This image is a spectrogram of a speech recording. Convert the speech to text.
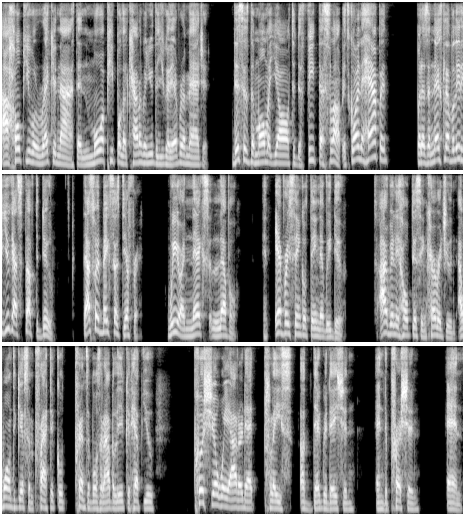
I hope you will recognize that more people are counting on you than you could ever imagine. This is the moment, y'all, to defeat that slump. It's going to happen, but as a next level leader, you got stuff to do. That's what makes us different. We are next level in every single thing that we do. So I really hope this encouraged you. I wanted to give some practical principles that I believe could help you push your way out of that place of degradation and depression and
